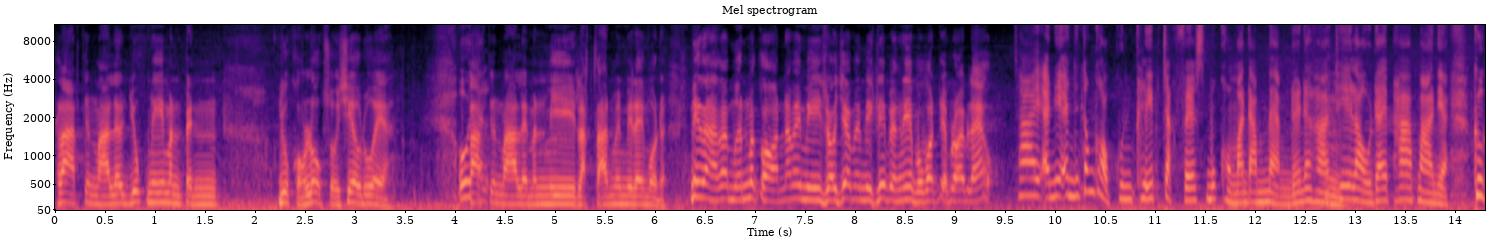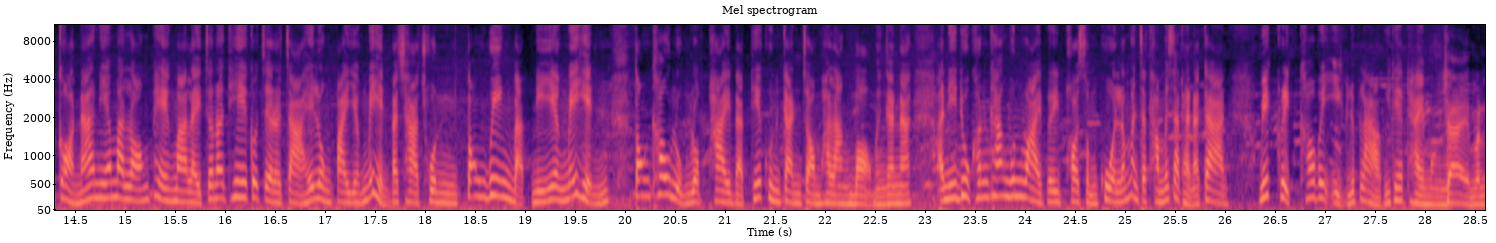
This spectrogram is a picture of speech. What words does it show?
พลาดขึ้นมาแล้วยุคนี้มันเป็นยุคของโลกโซเชียลด้วยอะ โอ้ยภาพแต่ ขึ้นมาเลยมันมีหลักฐานมันมีอะไรหมด นี่ต่างก็เหมือนเมื่อก่อนนะไม่มีโซเชียลไม่มีคลิปอย่างนี้ผมว่าเรียบร้อยไปแล้ว ใช่ อันนี้อันนี้ต้องขอบคุณคลิปจาก Facebook ของมาดามแหม่มด้วยนะคะ ที่เราได้ภาพมาเนี่ย คือก่อนหน้านี้มาร้องเพลงมาอะไรเจ้าหน้าที่ก็เจรจาให้ลงไป ยังไม่เห็นประชาชนต้องวิ่งแบบนี้ยังไม่เห็นต้องเข้าหลุมหลบภัยแบบที่คุณกันจอมพลังบอกเหมือนกันนะ อันนี้ดูค่อนข้างวุ่นวายไปพอสมควรแล้วมันจะทำให้สถานการณ์ วิกฤตเข้าไปอีกหรือเปล่าพี่เทพไทยมองใช่ มัน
